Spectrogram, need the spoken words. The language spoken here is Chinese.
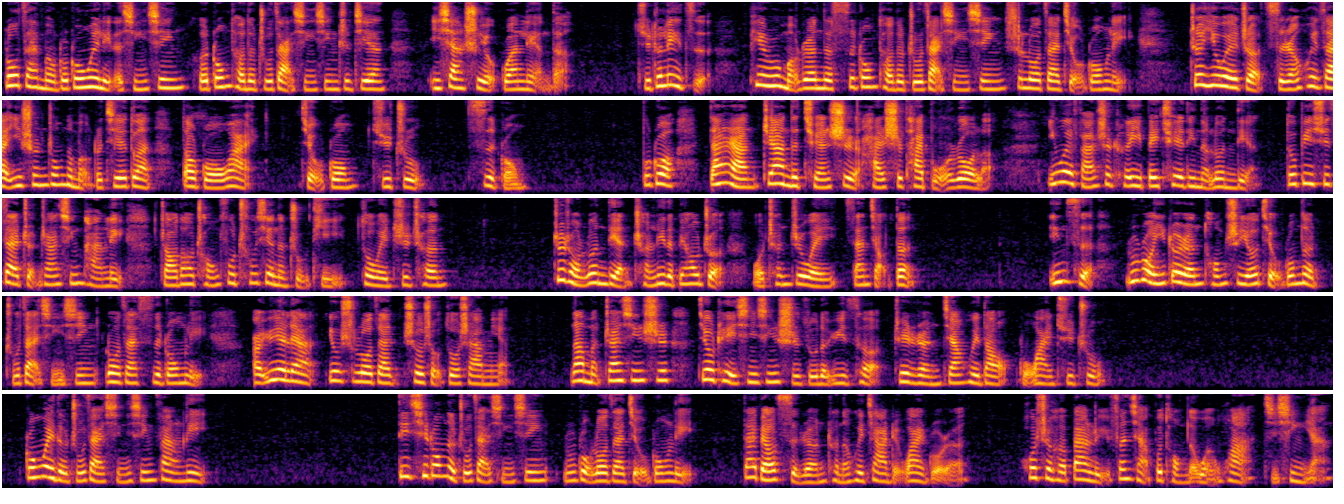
落在某个宫位里的行星和宫头的主宰行星之间一向是有关联的。举个例子，譬如某个人的四宫头的主宰行星是落在九宫里，这意味着此人会在一生中的某个阶段到国外九宫居住。四宫。不过，当然这样的诠释还是太薄弱了，因为凡是可以被确定的论点。都必须在整张星盘里找到重复出现的主题作为支撑。这种论点成立的标准，我称之为三角凳。因此，如果一个人同时有九宫的主宰行星落在四宫里，而月亮又是落在射手座上面，那么占星师就可以信心十足地预测这人将会到国外居住。宫位的主宰行星范例。第七宫的主宰行星如果落在九宫里，代表此人可能会嫁给外国人，或是和伴侣分享不同的文化及信仰。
